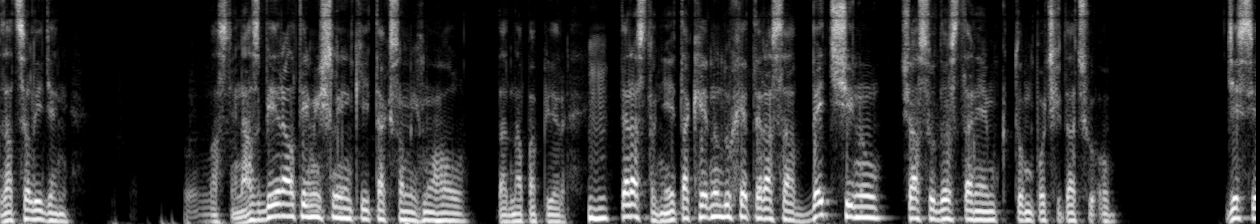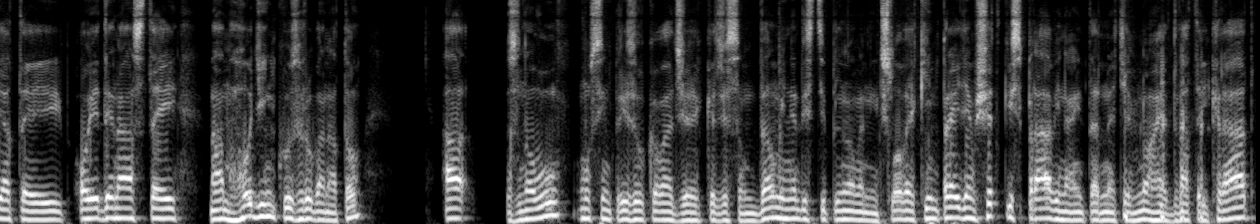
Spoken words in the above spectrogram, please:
za celý deň vlastne nazbieral tie myšlienky, tak som ich mohol dať na papier. Mm-hmm. Teraz to nie je také jednoduché, teraz sa väčšinu času dostanem k tomu počítaču o 10. o 11. Mám hodinku zhruba na to a znovu musím prizvukovať, že keďže som veľmi nedisciplinovaný človek, kým prejdem všetky správy na internete mnohé 2-3 krát,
